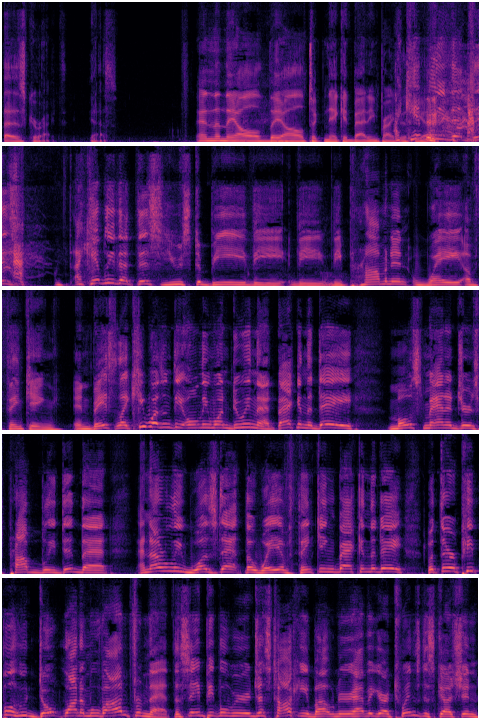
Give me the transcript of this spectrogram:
that is correct. Yes. And then they all they all took naked batting practice. I practice can't together. believe that this I can't believe that this used to be the the the prominent way of thinking in base. Like he wasn't the only one doing that back in the day. Most managers probably did that, and not only was that the way of thinking back in the day, but there are people who don't want to move on from that. The same people we were just talking about when we were having our twins discussion,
